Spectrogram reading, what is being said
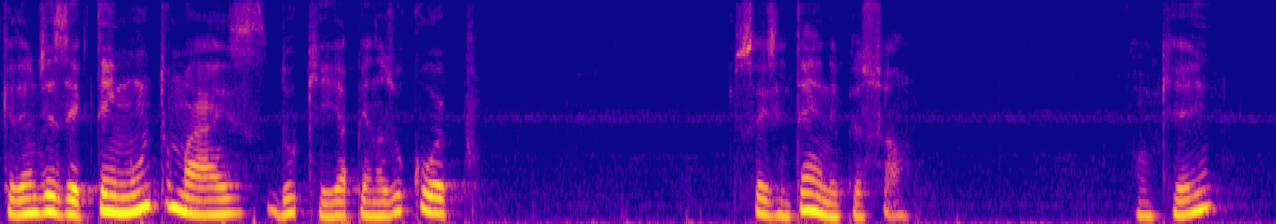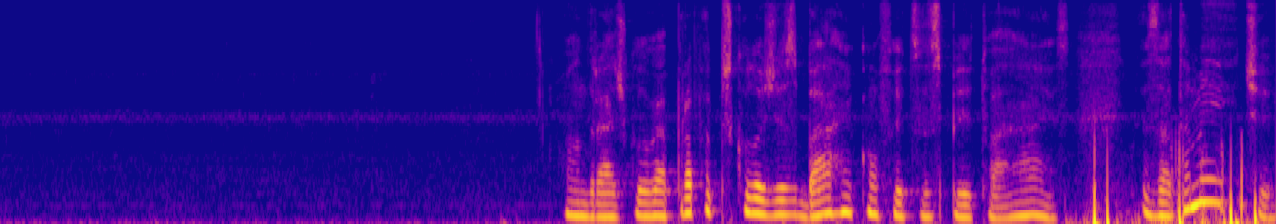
Querendo dizer que tem muito mais do que apenas o corpo. Vocês entendem, pessoal? Ok? O Andrade colocou a própria psicologia esbarra em conflitos espirituais. Exatamente.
